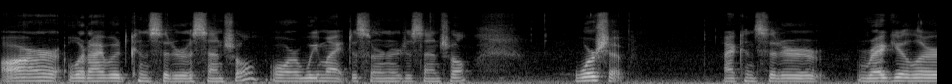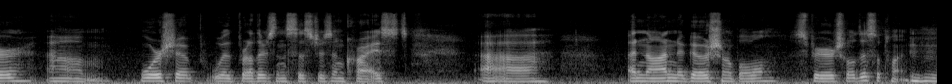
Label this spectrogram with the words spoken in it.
are what I would consider essential, or we might discern as essential. Worship. I consider regular um, worship with brothers and sisters in Christ uh, a non negotiable spiritual discipline. Mm-hmm.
